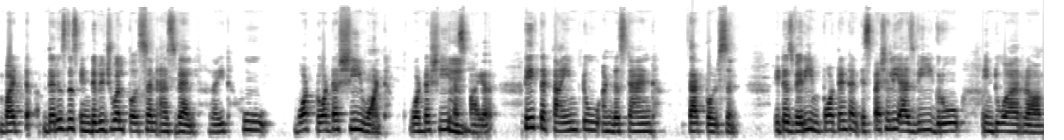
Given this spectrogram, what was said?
But there is this individual person as well, right? Who, what, what does she want? What does she aspire? Take the time to understand that person it is very important and especially as we grow into our uh,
